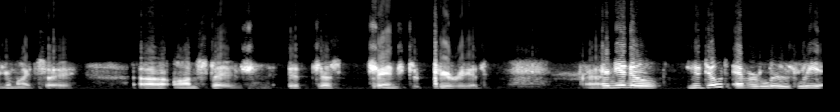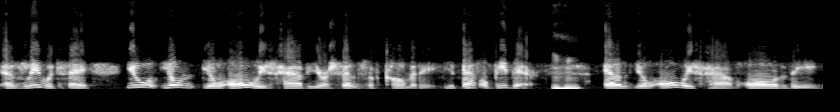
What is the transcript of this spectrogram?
you might say, uh, on stage. It just changed it. Period. And you know, you don't ever lose Lee as Lee would say, you you'll you'll always have your sense of comedy. You, that'll be there. Mm-hmm. And you'll always have all of the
